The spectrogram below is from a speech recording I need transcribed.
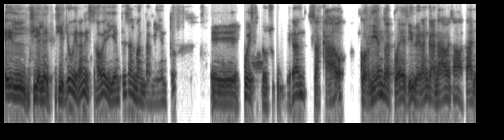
el, si, el, si ellos hubieran estado obedientes al mandamiento, eh, pues los hubieran sacado corriendo, después de decir, hubieran ganado esa batalla,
